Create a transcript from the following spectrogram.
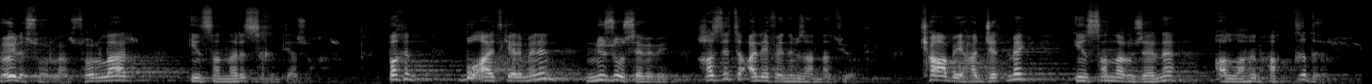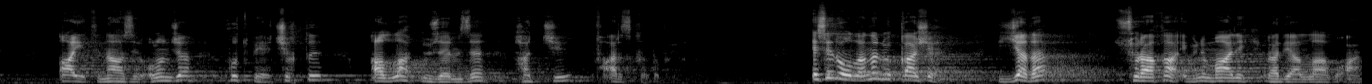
Böyle sorulan sorular insanları sıkıntıya sokar. Bakın bu ayet-i kerimenin nüzul sebebi Hazreti Ali Efendimiz anlatıyor. Kabe'yi hac etmek insanlar üzerine Allah'ın hakkıdır. Ayeti nazil olunca hutbeye çıktı. Allah üzerinize haccı farz kıldı buyurdu. Esedoğullarından Ükkaşe ya da Süraka İbni Malik radıyallahu an.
